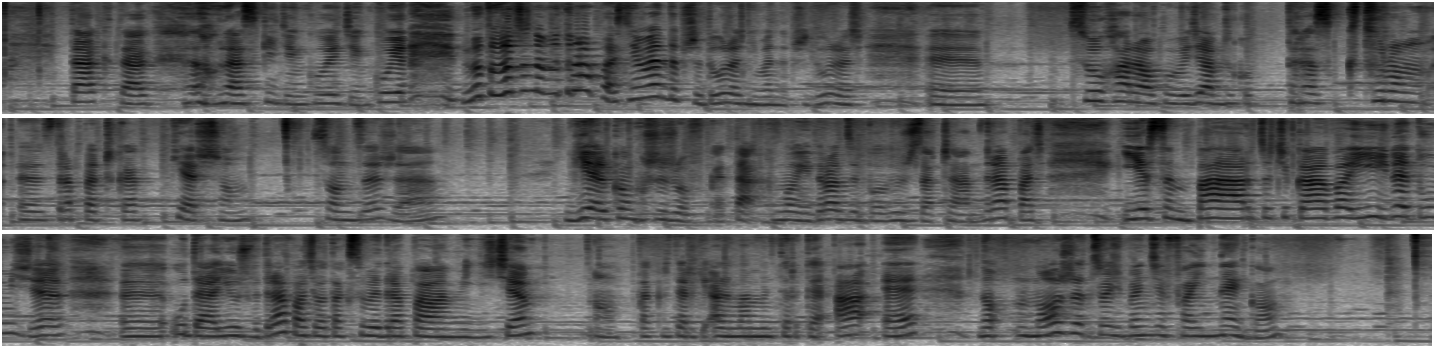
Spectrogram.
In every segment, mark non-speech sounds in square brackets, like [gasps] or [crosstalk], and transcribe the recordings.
Tak, tak, [laughs] oklaski, dziękuję, dziękuję. No to zaczynamy drapać, nie będę przedłużać, nie będę przedłużać. Yy, suchara opowiedziałam, tylko teraz którą yy, zdrapeczkę? Pierwszą. Sądzę, że wielką krzyżówkę. Tak, moi drodzy, bo już zaczęłam drapać i jestem bardzo ciekawa, ile tu mi się y, uda już wydrapać. O, tak sobie drapałam, widzicie? O, tak literki, ale mamy literkę A, E. No, może coś będzie fajnego.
